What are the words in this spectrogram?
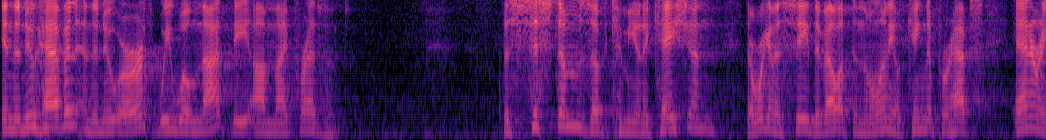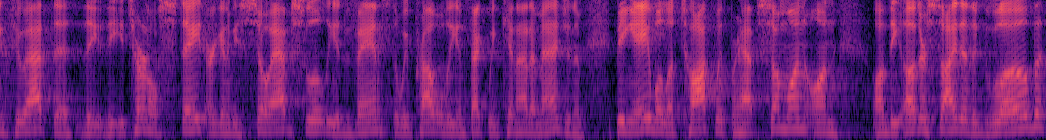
In the new heaven and the new earth, we will not be omnipresent. The systems of communication that we're going to see developed in the millennial kingdom, perhaps entering throughout the, the, the, eternal state, are going to be so absolutely advanced that we probably, in fact, we cannot imagine them. Being able to talk with perhaps someone on on the other side of the globe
